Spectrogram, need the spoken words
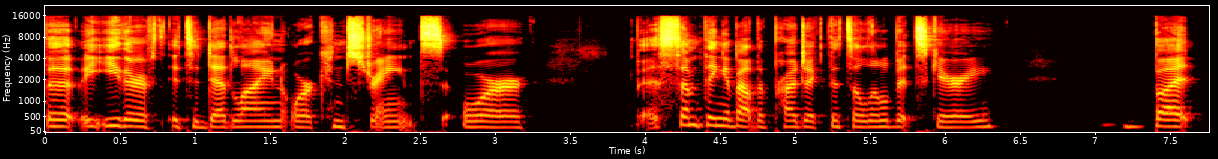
the either if it's a deadline or constraints or something about the project that's a little bit scary. But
